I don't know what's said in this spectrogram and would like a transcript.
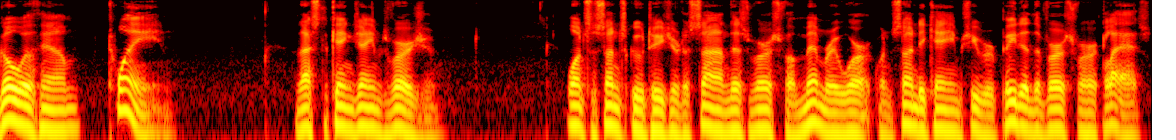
go with him twain. That's the King James Version. Once a Sunday school teacher assigned this verse for memory work. When Sunday came, she repeated the verse for her class,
